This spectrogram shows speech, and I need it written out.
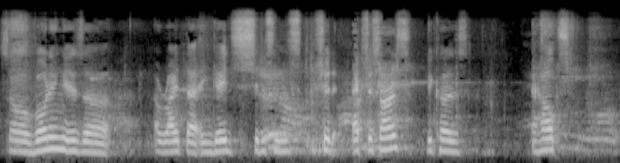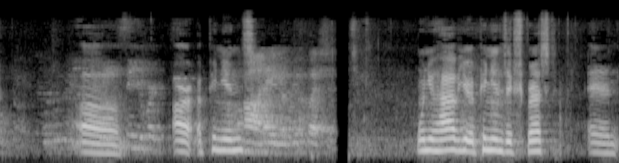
So voting is a a right that engaged citizens should exercise because it helps uh, our opinions. When you have your opinions expressed and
